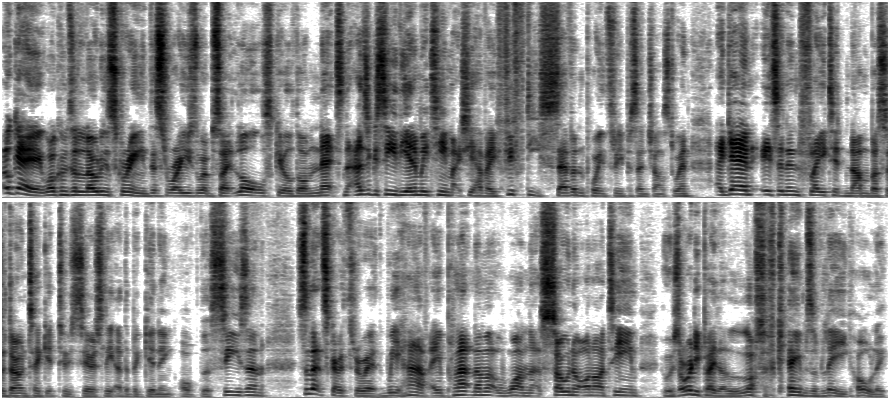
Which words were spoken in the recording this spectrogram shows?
Okay, welcome to the loading screen. This is where I use the website lolskill.net. Now, as you can see, the enemy team actually have a 57.3% chance to win. Again, it's an inflated number, so don't take it too seriously at the beginning of the season. So let's go through it. We have a Platinum 1 Sona on our team, who has already played a lot of games of League, holy.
